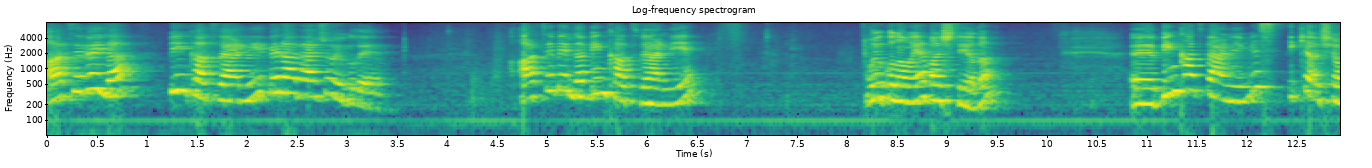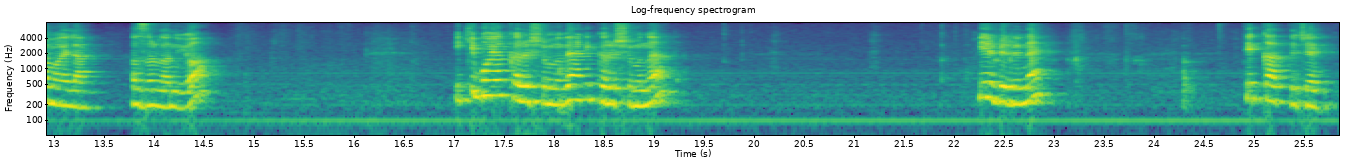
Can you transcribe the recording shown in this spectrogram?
Artebella bin kat verniği beraberce uygulayalım. Artebella bin kat verniği uygulamaya başlayalım. Ee, bin kat verniğimiz iki aşamayla hazırlanıyor. İki boya karışımı, vernik karışımını birbirine dikkatlice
